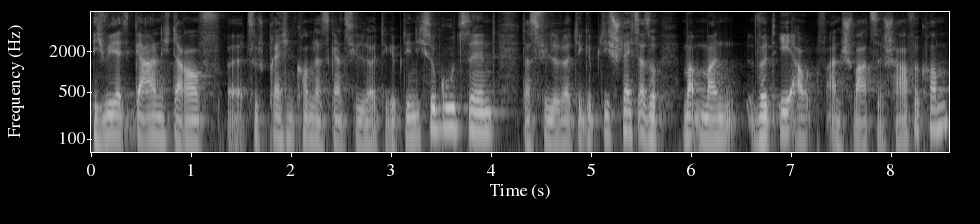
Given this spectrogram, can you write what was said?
ich will jetzt gar nicht darauf äh, zu sprechen kommen, dass es ganz viele Leute gibt, die nicht so gut sind, dass es viele Leute gibt, die schlecht sind. Also man, man wird eh auf, an schwarze Schafe kommen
